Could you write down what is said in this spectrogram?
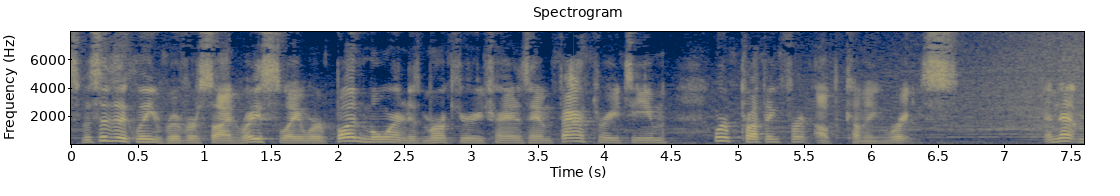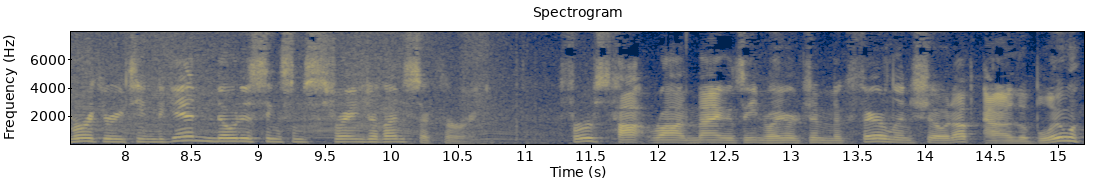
specifically Riverside Raceway, where Bud Moore and his Mercury Trans Am factory team were prepping for an upcoming race. And that Mercury team began noticing some strange events occurring. First, Hot Rod magazine writer Jim McFarland showed up out of the blue,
